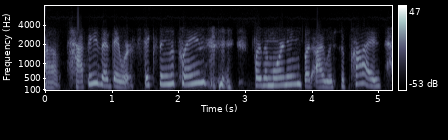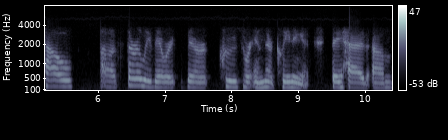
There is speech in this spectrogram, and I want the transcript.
uh, happy that they were fixing the planes for the morning, but I was surprised how uh, thoroughly they were their crews were in there cleaning it. They had um,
